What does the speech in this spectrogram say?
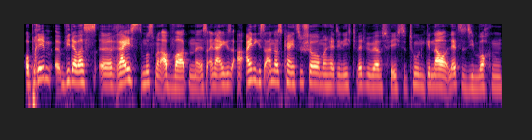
Ob Bremen äh, wieder was äh, reißt, muss man abwarten. Ist ein, einiges, einiges anders, keine Zuschauer, man hätte nicht wettbewerbsfähig zu tun. Genau, letzte sieben Wochen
